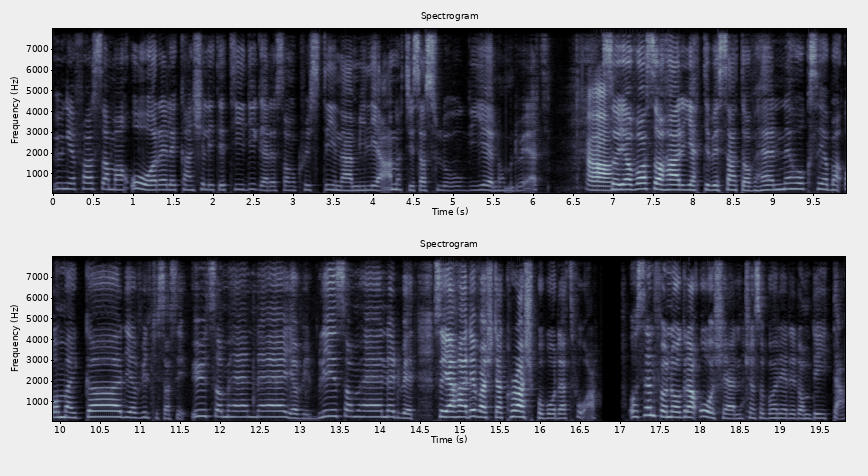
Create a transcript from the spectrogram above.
ungefär samma år, eller kanske lite tidigare, som Christina Milian typ slog igenom, du vet. Ja. Så jag var så här jättebesatt av henne också. Jag bara oh my god, jag vill typ se ut som henne, jag vill bli som henne, du vet. Så jag hade värsta crush på båda två. Och sen för några år sedan så började de dejta.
